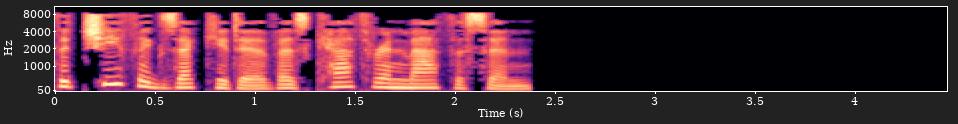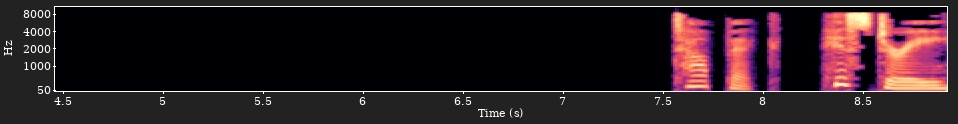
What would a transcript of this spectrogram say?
The chief executive is Katherine Mathieson. Topic: History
